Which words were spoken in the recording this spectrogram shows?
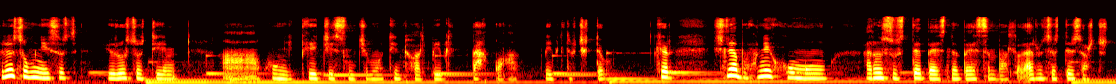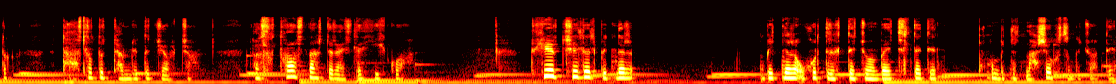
тэрээс өмнө Иесус ерөөсөө тийм хүн эдгэжсэн ч юм уу тийм тохиол Библиэд байхгүй байгаа. Библиэд өчгдөг. Тэгэхээр хичнээн Бурхны хүмүүн ариун сүнстэй байсан уу байсан бол ариун сүнсдээс орчдөг. Тослогдож томлогдож явж байгаа. Тослогдохоос нааш тэр ажлаа хийхгүй байгаа. Тэгэхээр жишээлбэл бид нар бид нар өхөр дэрэгтэй ч юм байж л та тэр бурхан бидэнд маш өгсөн гэж бодъё.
